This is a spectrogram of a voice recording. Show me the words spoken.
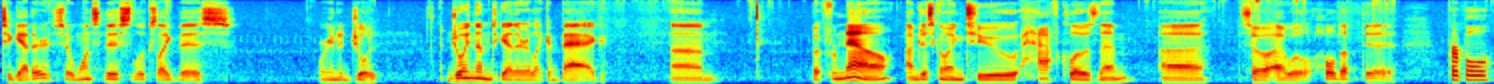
together. So once this looks like this, we're going to join join them together like a bag. Um, but for now, I'm just going to half close them. Uh, so I will hold up the purple,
